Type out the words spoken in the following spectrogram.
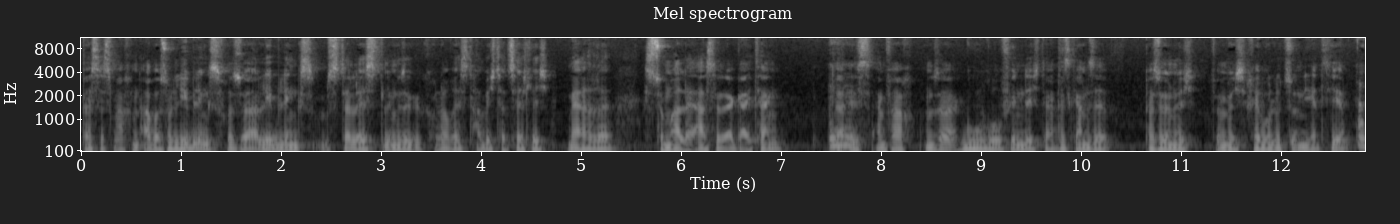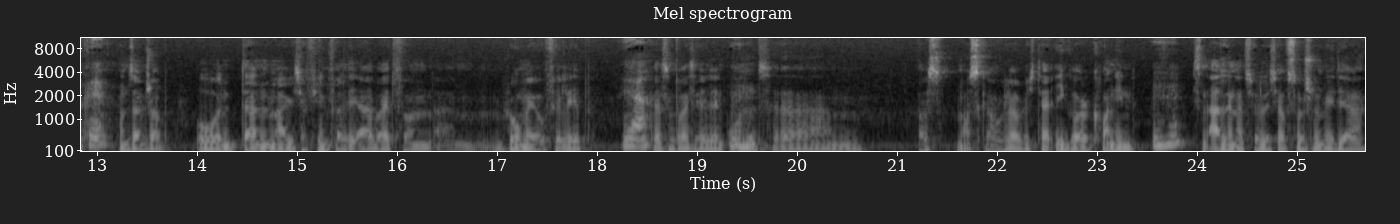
Bestes machen. Aber so Lieblingsfriseur, Lieblingsstylist, Lieblingskolorist habe ich tatsächlich mehrere. Ist zumal der erste, der Gai Tang. Der ist einfach unser Guru, finde ich. Der hat das Ganze persönlich für mich revolutioniert hier, Okay. unseren Job. Und dann mag ich auf jeden Fall die Arbeit von ähm, Romeo Philipp, Ja. der ist in Brasilien, und ähm, aus Moskau, glaube ich, der Igor Konin. Sind alle natürlich auf Social Media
